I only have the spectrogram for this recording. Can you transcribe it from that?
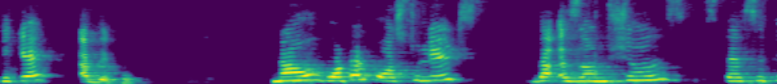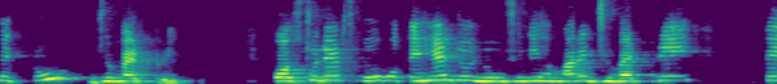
ठीक है? अब देखो। Now what are postulates the assumptions specific to geometry postulates वो होते हैं जो यूजुअली हमारे ज्योमेट्री पे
